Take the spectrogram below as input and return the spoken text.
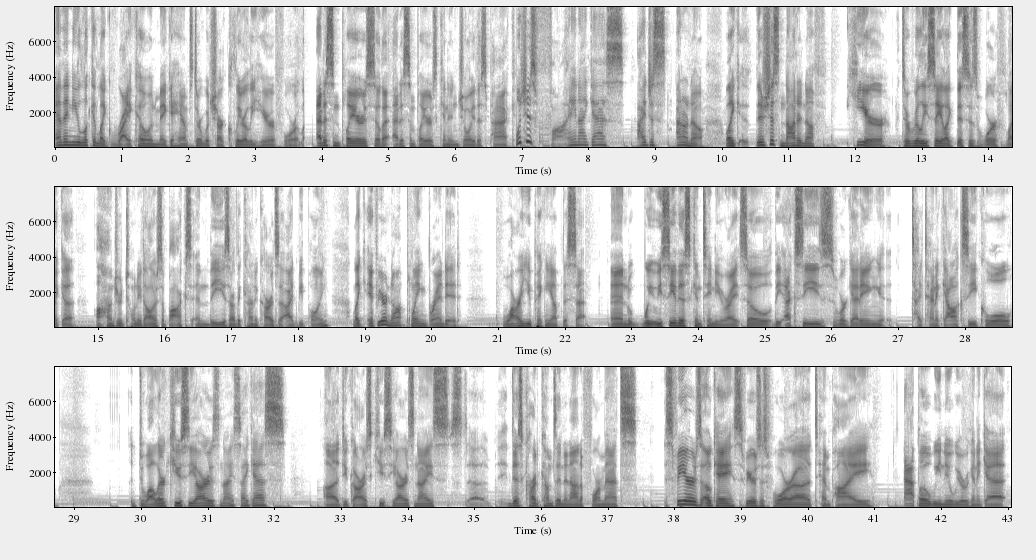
And then you look at like Raikou and Mega Hamster, which are clearly here for like, Edison players so that Edison players can enjoy this pack, which is fine, I guess. I just, I don't know. Like, there's just not enough here to really say like this is worth like a $120 a box and these are the kind of cards that I'd be pulling. Like, if you're not playing branded, why are you picking up this set? And we, we see this continue, right? So the XCs were getting Titanic Galaxy, cool. Dweller QCR is nice, I guess. Uh, Dugar's QCR is nice. Uh, this card comes in and out of formats. Spheres, okay. Spheres is for uh, Tenpai. Appo, we knew we were going to get.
